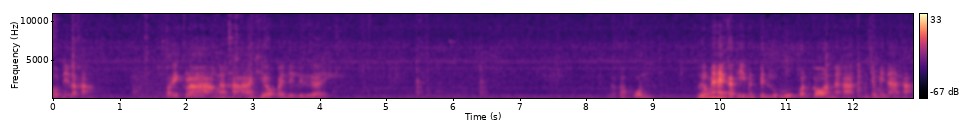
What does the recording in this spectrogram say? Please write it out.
สดๆนี่แหละค่ะไฟกลางนะคะเคี่ยวไปเรื่อยๆ แล้วก็คนเพื่อไม่ให้กะทิมันเป็นลูกๆก้อนๆนะคะ มันจะไม่น่าทาน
